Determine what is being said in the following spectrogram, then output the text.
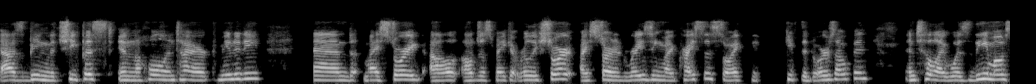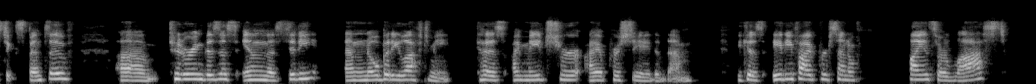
as being the cheapest in the whole entire community, and my story. I'll I'll just make it really short. I started raising my prices so I could keep the doors open until I was the most expensive um, tutoring business in the city, and nobody left me because I made sure I appreciated them. Because 85% of clients are lost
